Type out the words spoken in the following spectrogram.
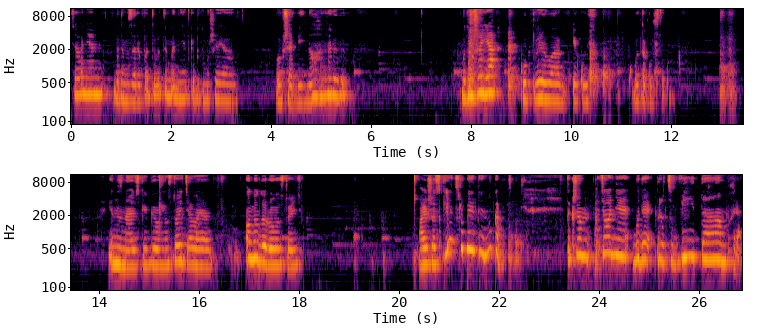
сьогодні будемо заробляти монетки, тому що я взагалі бідна. Тому що я купила якусь вот таку штуку. Я не знаю, скільки воно стоїть, але воно дорого стоїть. А якщо скільки зробити, ну капець. Так що сьогодні буде працьовита гра.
